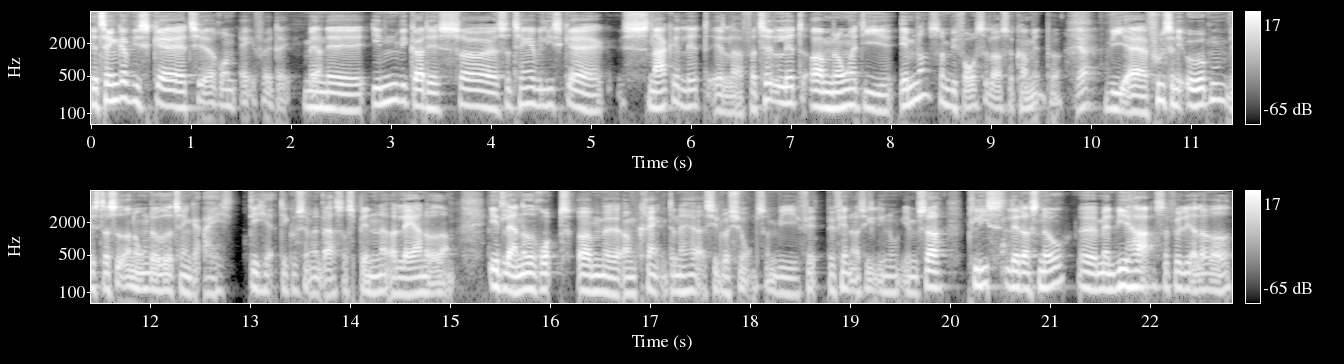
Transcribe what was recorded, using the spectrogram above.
Jeg tænker, vi skal til at runde af for i dag, men ja. øh, inden vi gør det, så, så tænker jeg, vi lige skal snakke lidt, eller fortælle lidt om nogle af de emner, som vi forestiller os at komme ind på. Ja. Vi er fuldstændig åben, hvis der sidder nogen derude og tænker, ej, det her, det kunne simpelthen være så spændende at lære noget om. Et eller andet rundt om, øh, omkring den her situation, som vi befinder os i lige nu. Jamen så, please let us know. Øh, men vi har selvfølgelig allerede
